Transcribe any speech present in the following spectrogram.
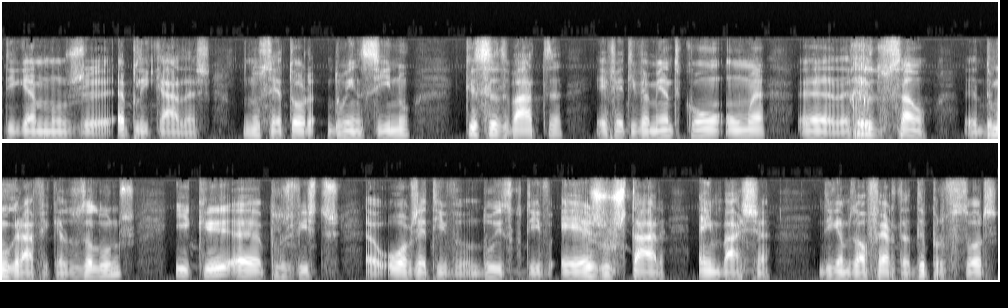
digamos, eh, aplicadas no setor do ensino, que se debate efetivamente com uma uh, redução demográfica dos alunos e que, uh, pelos vistos, uh, o objetivo do Executivo é ajustar em baixa, digamos, a oferta de professores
